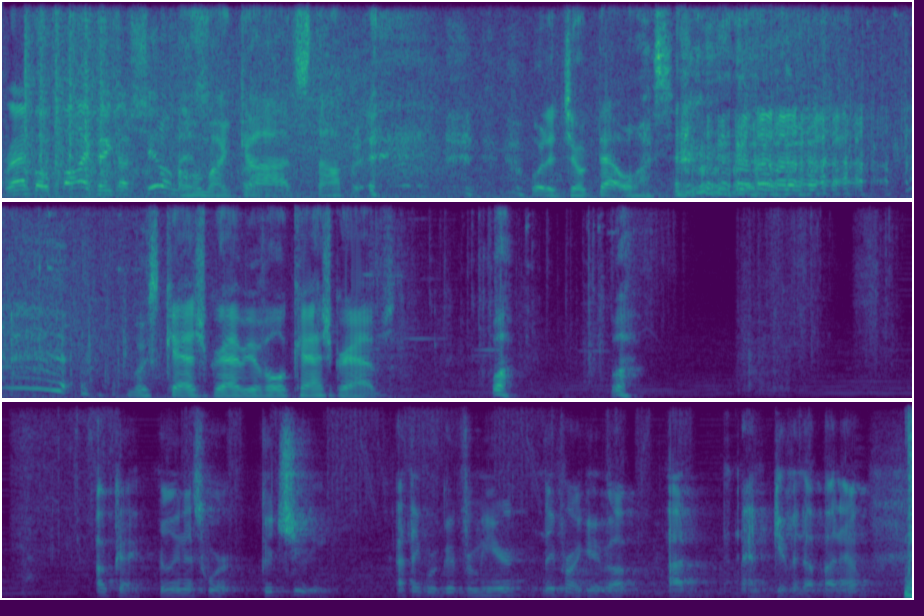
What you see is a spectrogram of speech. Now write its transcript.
Rambo 5 ain't got shit on this. oh my god, stop it. what a joke that was. Most cash grabby of all cash grabs. Whoa. Whoa. Okay, really nice work. Good shooting. I think we're good from here. They probably gave up. I have given up by now.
